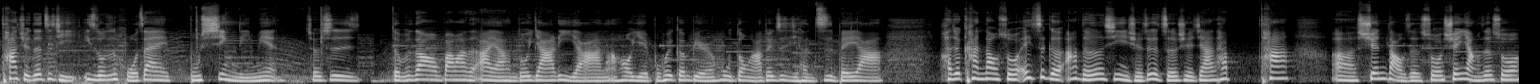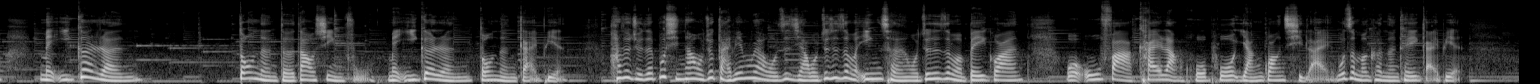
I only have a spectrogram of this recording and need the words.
他觉得自己一直都是活在不幸里面，就是得不到爸妈的爱啊，很多压力啊，然后也不会跟别人互动啊，对自己很自卑啊。他就看到说，哎，这个阿德勒心理学这个哲学家，他他。呃，宣导着说，宣扬着说，每一个人都能得到幸福，每一个人都能改变。他就觉得不行啊，我就改变不了我自己啊，我就是这么阴沉，我就是这么悲观，我无法开朗、活泼、阳光起来，我怎么可能可以改变？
